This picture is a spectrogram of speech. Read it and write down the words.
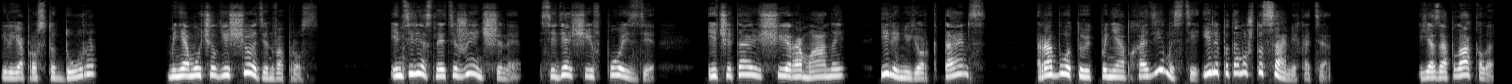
Или я просто дура? Меня мучил еще один вопрос. Интересно, эти женщины, сидящие в поезде и читающие романы или «Нью-Йорк Таймс», работают по необходимости или потому, что сами хотят? Я заплакала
